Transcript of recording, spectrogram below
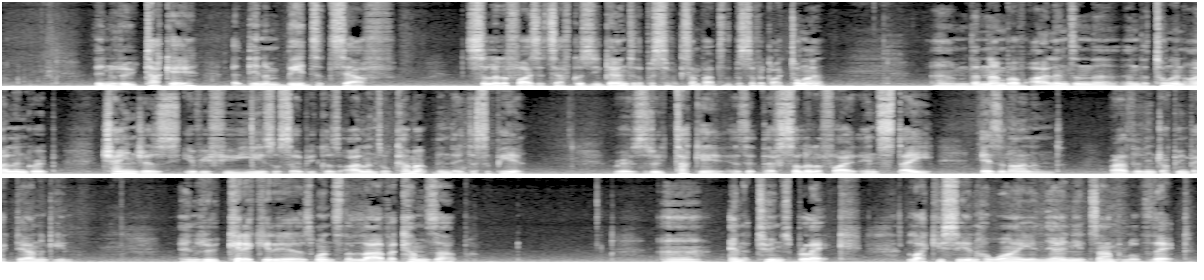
Then Rutake, it then embeds itself, solidifies itself, because you go into the Pacific, some parts of the Pacific like Tonga, um, the number of islands in the in the Tongan island group changes every few years or so because islands will come up then they disappear. Whereas Rutake is that they've solidified and stay as an island rather than dropping back down again. And Rukerekere is once the lava comes up uh, and it turns black, like you see in Hawaii, and the only example of that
